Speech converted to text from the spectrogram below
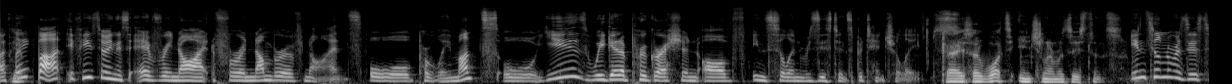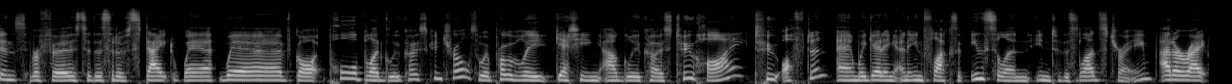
likely. But if he's doing this every night for a number of nights or probably months or years, we get a progression of insulin resistance potentially. Okay, so what's insulin resistance? Insulin resistance refers to the sort of state where we've got poor blood glucose control. So we're probably getting our glucose too high too often, and we're getting an influx of insulin into the bloodstream at a rate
